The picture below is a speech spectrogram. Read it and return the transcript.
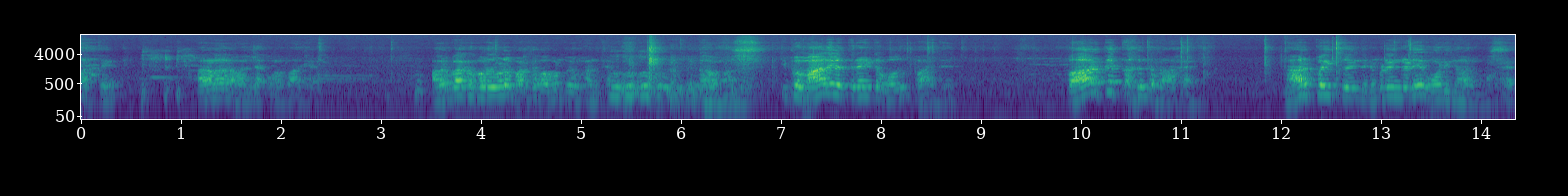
பார்த்தேன். அதனால நான் வந்தேன் உங்களை பார்க்க. அவர் பார்க்க போறதை விட படத்தை பார்க்கணும்னு போய் உட்காந்துட்டேன் ஆமா. இப்ப மாலையில திரையிட்ட போது பார்த்தேன். பார்க்க தகுந்ததாக நாற்பத்தைந்து நிமிடங்களே ஓடினாலும் கூட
